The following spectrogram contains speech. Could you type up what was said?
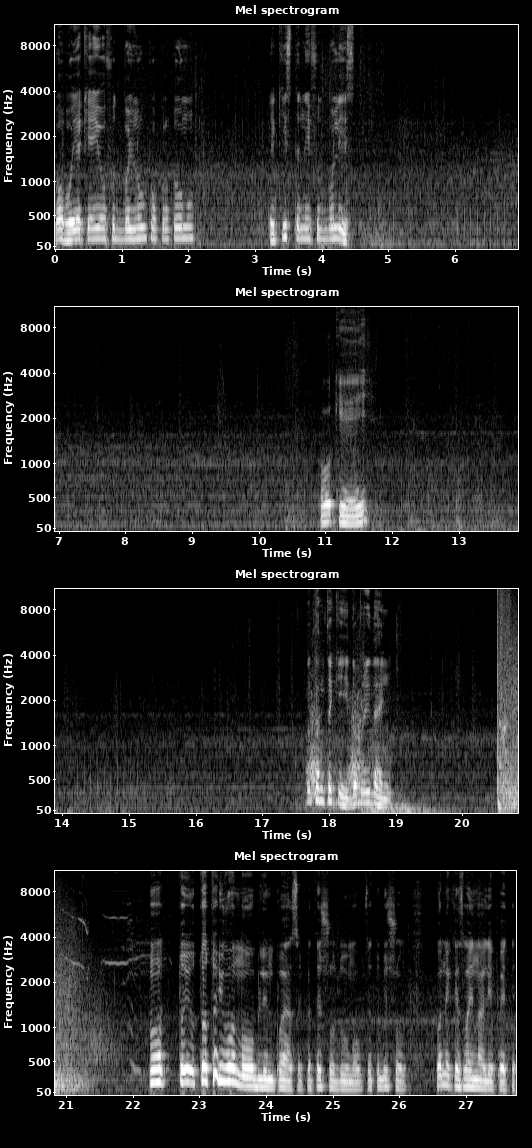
Ого, як я його футбольнув по крутому. Як істинний футболіст. Окей. Хто там такий? Добрий день. Ну, то, то, то й воно, блін, песик, а ти що думав? Це тобі що? Коники з лайна ліпити.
